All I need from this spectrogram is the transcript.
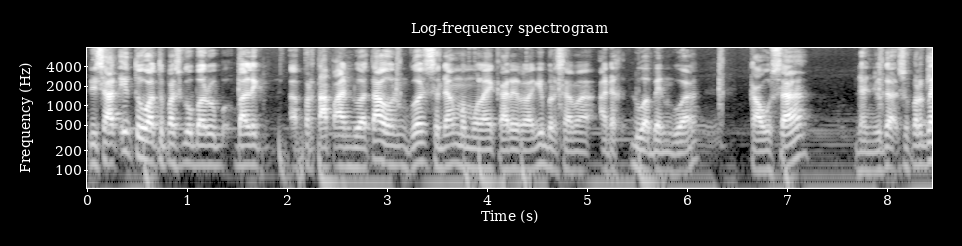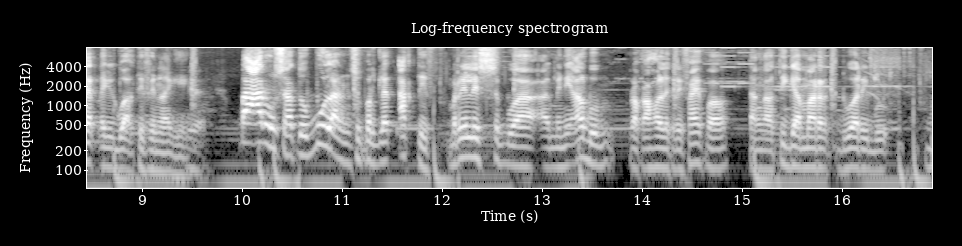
Di saat itu waktu pas gue baru balik eh, pertapaan 2 tahun, gue sedang memulai karir lagi bersama ada dua band gua, Kausa dan juga Superglad lagi gua aktifin lagi. Iya. Baru satu bulan Superglad aktif merilis sebuah uh, mini album Rockaholic Revival tanggal 3 Maret 2020.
